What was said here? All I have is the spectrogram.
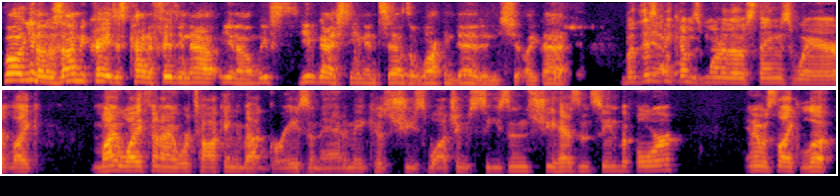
well, you know, the zombie craze is kind of fizzing out. You know, we've you guys seen in sales of Walking Dead and shit like that. But this Yeah. becomes one of those things where, like, my wife and I were talking about Grey's Anatomy because she's watching seasons she hasn't seen before. And it was like, look,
